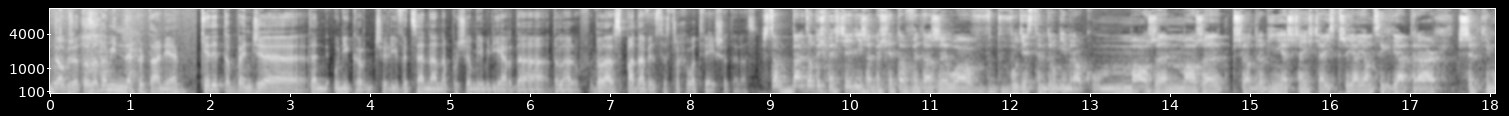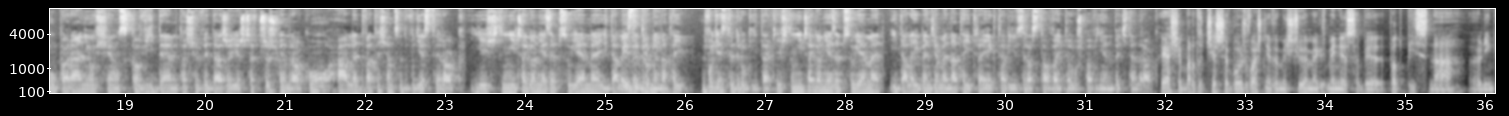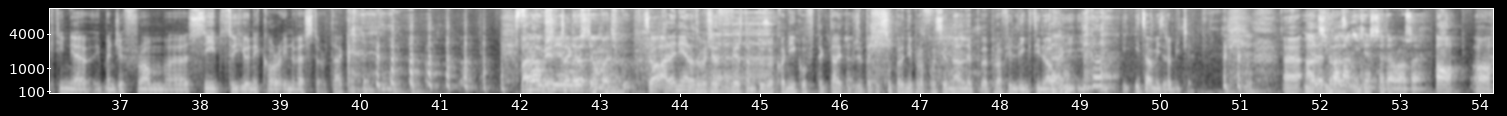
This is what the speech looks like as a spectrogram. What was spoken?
Dobrze, to zadam inne pytanie. Kiedy to będzie ten unicorn, czyli wycena na poziomie miliarda dolarów? Dolar spada, więc to jest trochę łatwiejsze teraz. Co, bardzo byśmy chcieli, żeby się to wydarzyło w 2022 roku. Może, może przy odrobinie szczęścia i sprzyjających wiatrach, szybkim uporaniu się z COVID-em to się wydarzy jeszcze w przyszłym roku, ale 2020 rok, jeśli niczego nie zepsujemy i dalej 22. będziemy na tej... 22, tak. Jeśli niczego nie zepsujemy i dalej będziemy na tej trajektorii wzrostowej, to już powinien być ten rok. Ja się bardzo cieszę, bo już właśnie wymyśliłem, jak zmienię sobie podpis na LinkedInie i będzie from e, seed to unicorn investor, tak? Panowie, czego... Maćku. Co? Ale nie, no to będzie, wiesz, tam dużo koników i tak dalej, to będzie taki super nieprofesjonalny profil LinkedInowy tak. i, i, i, co mi zrobicie? E, ale ja ci teraz... balonik jeszcze dołożę. O, o.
